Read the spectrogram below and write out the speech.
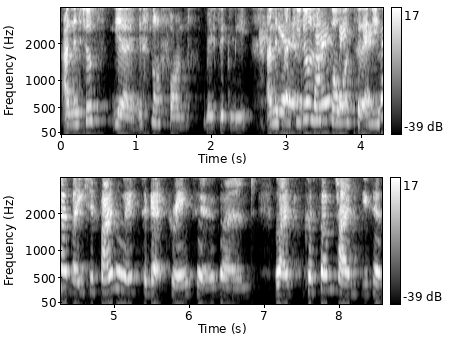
And it's just yeah it's not fun basically. And it's like you don't look forward to get- any said that you should find ways to get creative and like because sometimes you can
